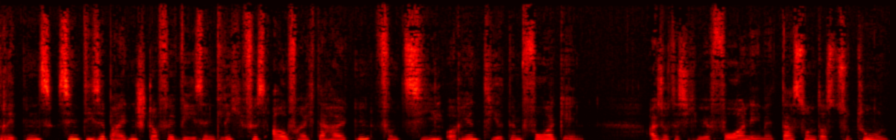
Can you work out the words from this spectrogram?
Drittens sind diese beiden Stoffe wesentlich fürs Aufrechterhalten von zielorientiertem Vorgehen, also dass ich mir vornehme, das und das zu tun,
